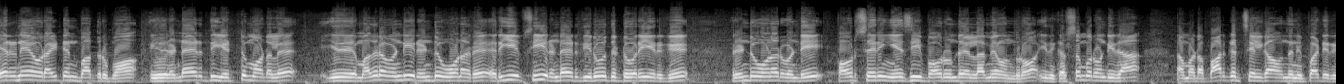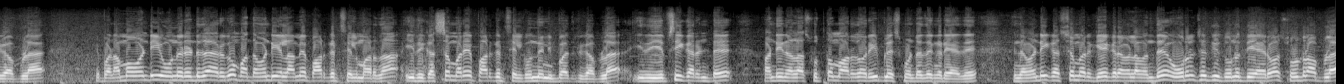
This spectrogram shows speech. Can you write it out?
ஏற்கனவே ஒரு ஐட்டன் பார்த்துருப்போம். இது ரெண்டாயிரத்தி எட்டு மாடலு இது மதுரை வண்டி ரெண்டு ஓனரு ரிஎஃப்சி ரெண்டாயிரத்தி இருபத்தெட்டு வரையும் இருக்குது ரெண்டு ஓனர் வண்டி பவர் ஸ்டேரிங் ஏசி பவர் உண்டு எல்லாமே வந்துடும் இது கஸ்டமர் வண்டி தான் நம்மளோட பார்க்கெட் சேல்காக வந்து நிப்பாட்டியிருக்காப்புல இப்போ நம்ம வண்டி ஒன்று ரெண்டு தான் இருக்கும். மற்ற வண்டி எல்லாமே பார்க்கெட் சேல் மாதிரி தான் இது கஸ்டமரே பார்க்கெட் சேலுக்கு வந்து நிப்பாட்டிருக்காப்புல. இது எஃப்சி கரண்ட்டு வண்டி நல்லா சுத்தமாக இருக்கும். ரீப்ளேஸ்மெண்ட் எதுவும் கிடையாது. இந்த வண்டி கஸ்டமர் கேட்குற விலை வந்து ஒரு லட்சத்தி தொண்ணூற்றி ஆயிரரூவா சொல்கிறாப்புல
